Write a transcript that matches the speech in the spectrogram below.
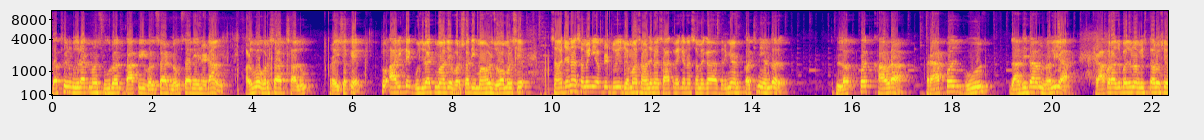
દક્ષિણ ગુજરાતમાં સુરત, તાપી, વલસાડ, નવસારી અને ડાંગ હળવો વરસાદ ચાલુ રહી શકે. તો આ રીતે ગુજરાતમાં આજે વરસાદી માહોલ જોવા મળશે. સાંજના સમયની અપડેટ જોઈએ, જેમાં સાંજના સાત વાગ્યાના સમયગાળા દરમિયાન કચ્છની અંદર લખપત, ખાવડા, રાપજ, ભુજ, ગાંધીધામ, નલિયા, રાપર આજુબાજુના વિસ્તારો છે,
